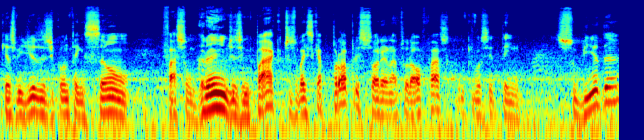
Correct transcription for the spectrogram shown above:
que as medidas de contenção façam grandes impactos, mas que a própria história natural faça com que você tenha subida,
